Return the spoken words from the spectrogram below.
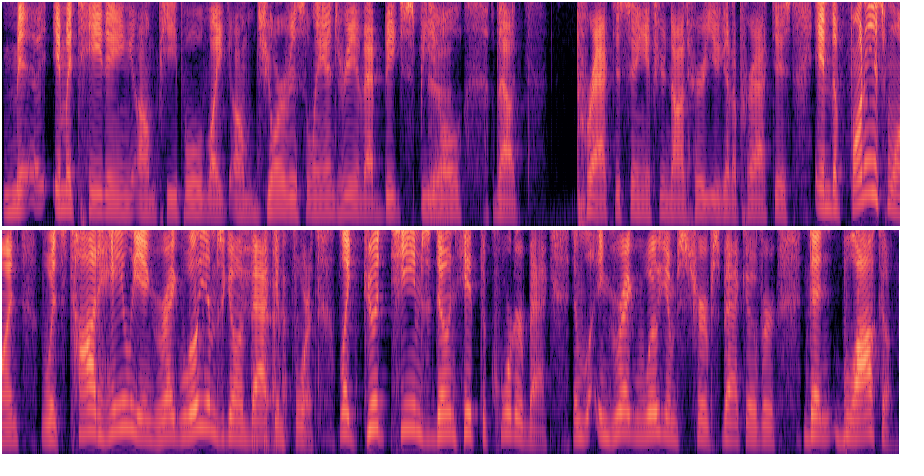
mi- imitating um people like um Jarvis Landry and that big spiel about practicing if you're not hurt you got to practice. And the funniest one was Todd Haley and Gregg Williams going back and forth. Like good teams don't hit the quarterback and and Gregg Williams chirps back over then block them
